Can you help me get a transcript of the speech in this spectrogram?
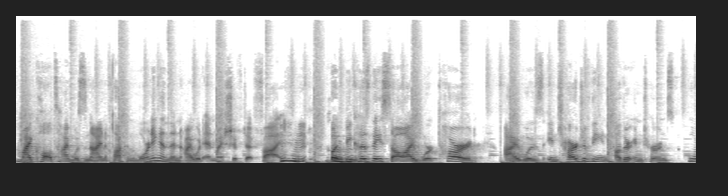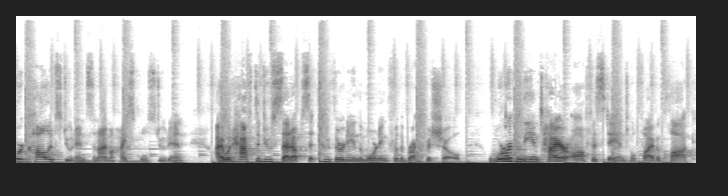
my call time was nine o'clock in the morning and then I would end my shift at 5 Mhm. But Mhm. because they saw I worked hard, I was in charge of the other interns who were college students and I'm a high school student. I would have to do setups at 2:30 in the morning for the breakfast show, work Mhm. the entire office day until five o'clock,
